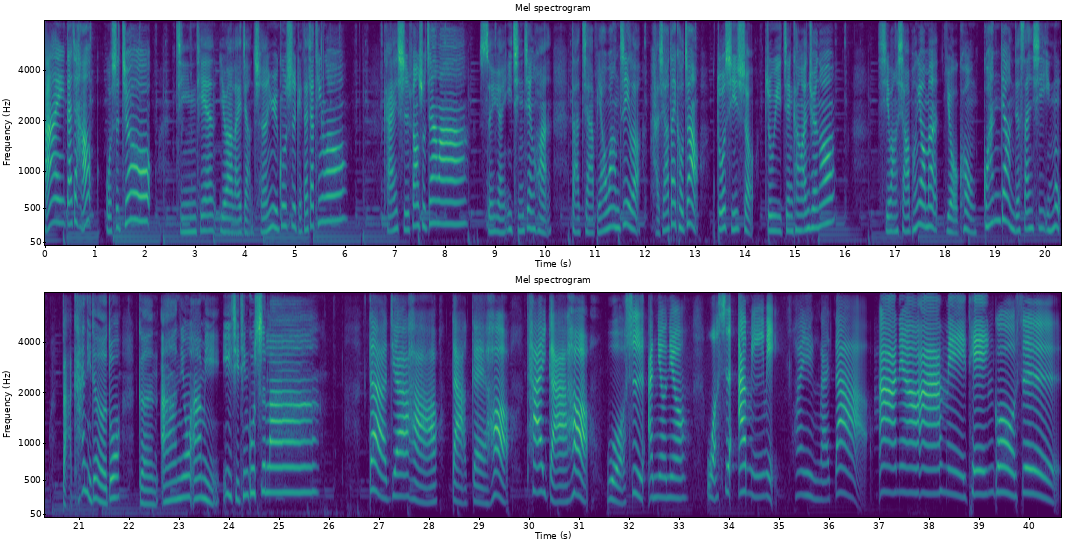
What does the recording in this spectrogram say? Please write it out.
嗨，大家好，我是 Joe，今天又要来讲成语故事给大家听喽。开始放暑假啦，虽然疫情渐缓，大家不要忘记了，还是要戴口罩，多洗手，注意健康安全哦。希望小朋友们有空关掉你的三 C 荧幕，打开你的耳朵，跟阿妞阿米一起听故事啦。大家好，大家好，大家好，我是阿妞妞，我是阿米米，欢迎来到阿妞阿米听故事。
